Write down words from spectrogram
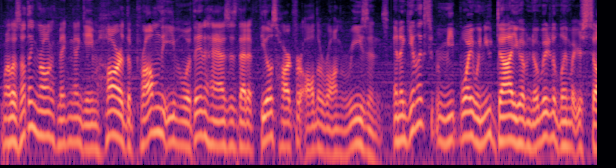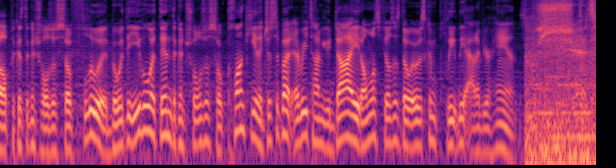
While there's nothing wrong with making a game hard, the problem The Evil Within has is that it feels hard for all the wrong reasons. In a game like Super Meat Boy, when you die, you have nobody to blame but yourself because the controls are so fluid, but with The Evil Within, the controls are so clunky that just about every time you die, it almost feels as though it was completely out of your hands. Shit.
